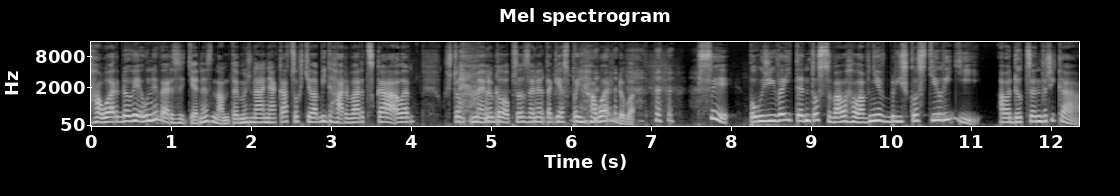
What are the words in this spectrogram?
Howardově univerzitě. Neznám, to je možná nějaká, co chtěla být harvardská, ale už to jméno bylo obsazené, tak je aspoň Howardova. Psi používají tento sval hlavně v blízkosti lidí. Ale docent říká,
